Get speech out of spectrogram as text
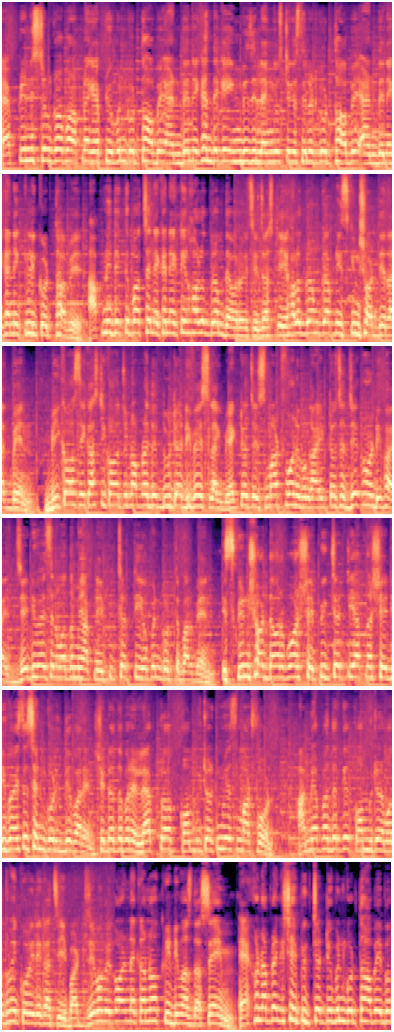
অ্যাপটি ইনস্টল করার পর আপনাকে অ্যাপটি ওপেন করতে হবে অ্যান্ড দেন এখান থেকে ইংরেজি ল্যাঙ্গুয়েজটাকে সিলেক্ট করতে হবে অ্যান্ড দেন এখানে ক্লিক করতে হবে। আপনি দেখতে পাচ্ছেন এখানে একটি হলোগ্রাম দেওয়া রয়েছে। জাস্ট এই হলোগ্রামকে আপনি স্ক্রিনশট দিয়ে রাখবেন। বিকজ এই কাজটি করার জন্য আপনাদের দুইটা ডিভাইস লাগবে। একটা হচ্ছে স্মার্টফোন এবং আরেকটা হচ্ছে যে কোনো ডিভাইস যে ডিভাইসের মাধ্যমে আপনি এই পিকচারটি ওপেন করতে পারবেন। স্ক্রিনশট দেওয়ার পর সেই পিকচারটি আপনার সেই ডিভাইসে সেন্ড করে দিতে পারেন। সেটা হতে পারে ল্যাপটপ কম্পিউটার কিংবা স্মার্টফোন আমি আপনাদেরকে কম্পিউটারের মাধ্যমে করে দেখাচ্ছি বাট যেভাবে করেন না কেন ক্রিডিমাস দ্য সেম এখন আপনাকে সেই পিকচারটি ওপেন করতে হবে এবং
